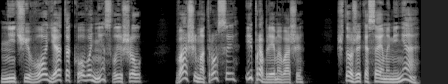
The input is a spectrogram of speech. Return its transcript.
«Ничего я такого не слышал. Ваши матросы и проблемы ваши. Что же касаемо меня,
